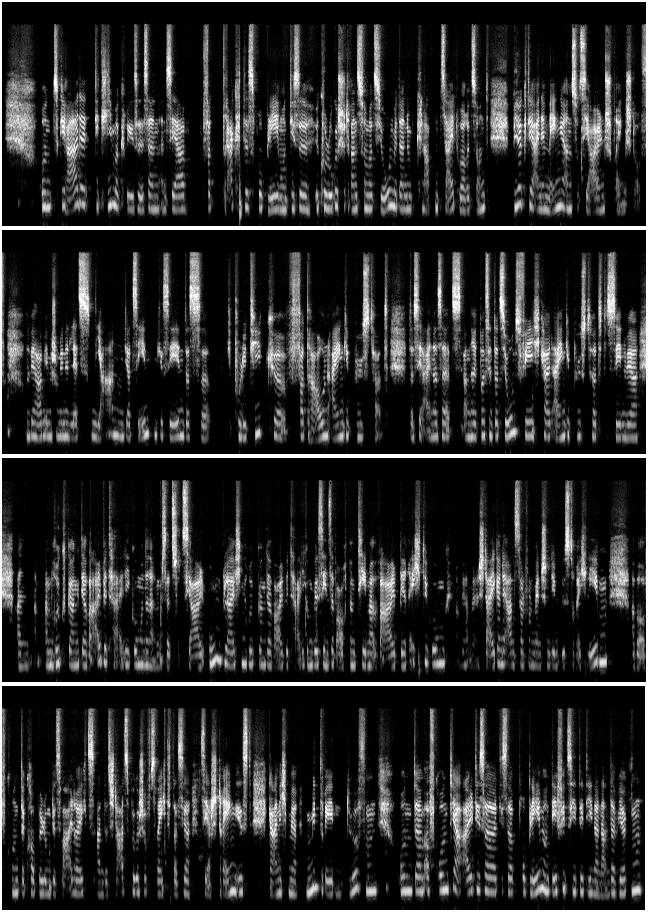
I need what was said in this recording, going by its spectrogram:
Und gerade die Klimakrise ist ein, ein sehr vertracktes Problem und diese ökologische Transformation mit einem knappen Zeithorizont birgt ja eine Menge an sozialen Sprengstoff. Und wir haben eben schon in den letzten Jahren und Jahrzehnten gesehen, dass äh, die Politik äh, Vertrauen eingebüßt hat, dass sie einerseits an Repräsentationsfähigkeit eingebüßt hat. Das sehen wir an, am Rückgang der Wahlbeteiligung und an einem sozial ungleichen Rückgang der Wahlbeteiligung. Wir sehen es aber auch beim Thema Wahlberechtigung. Wir haben eine steigende Anzahl von Menschen, die in Österreich leben, aber aufgrund der Koppelung des Wahlrechts an das Staatsbürgerschaftsrecht, das ja sehr streng ist, gar nicht mehr mitreden dürfen. Und ähm, aufgrund ja all dieser, dieser Probleme und Defizite, die ineinander wirken,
